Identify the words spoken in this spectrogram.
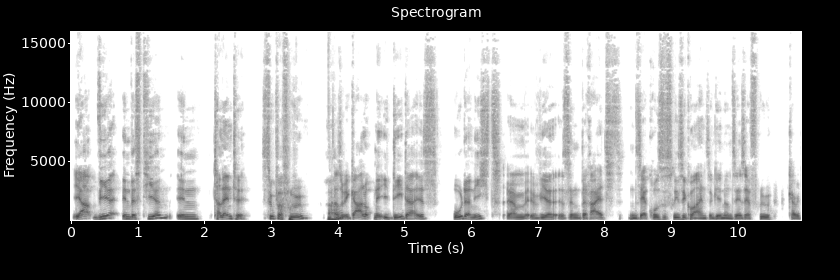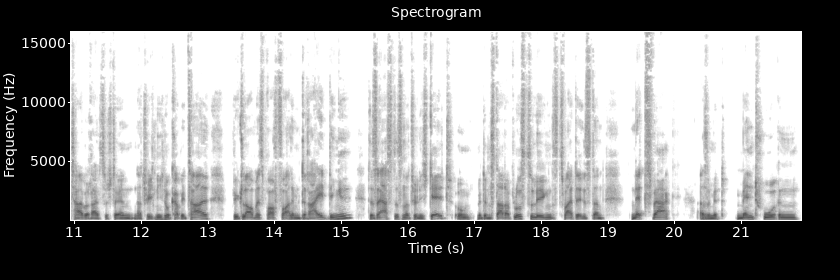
Ja, wir investieren in Talente super früh. Also egal, ob eine Idee da ist oder nicht. Ähm, wir sind bereit, ein sehr großes Risiko einzugehen und sehr, sehr früh Kapital bereitzustellen. Natürlich nicht nur Kapital. Wir glauben, es braucht vor allem drei Dinge. Das erste ist natürlich Geld, um mit dem Startup loszulegen. Das zweite ist dann Netzwerk, also mit Mentoren,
